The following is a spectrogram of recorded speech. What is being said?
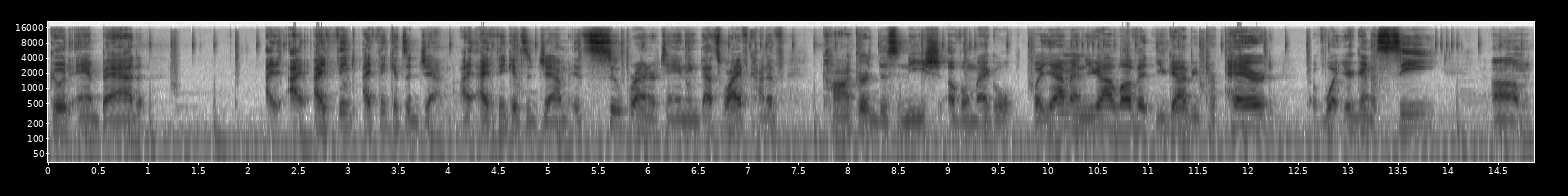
good and bad, I, I, I think I think it's a gem. I, I think it's a gem. It's super entertaining. That's why I've kind of conquered this niche of Omegle. But yeah, man, you gotta love it. You gotta be prepared of what you're gonna see. Um,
